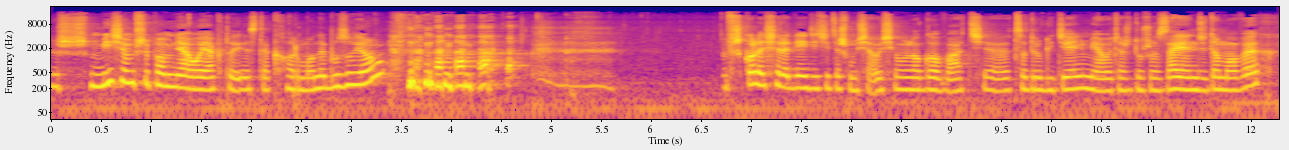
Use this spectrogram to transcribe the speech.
Już mi się przypomniało, jak to jest, jak hormony buzują. W szkole średniej dzieci też musiały się logować e, co drugi dzień, miały też dużo zajęć domowych.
